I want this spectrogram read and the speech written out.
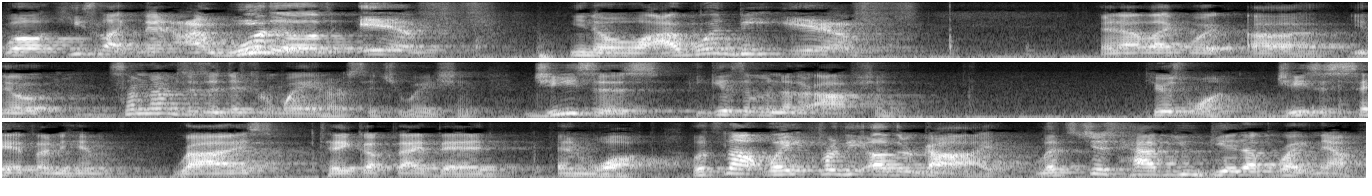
Well, he's like, man, I would have if, you know, I would be if. And I like what, uh, you know, sometimes there's a different way in our situation. Jesus, he gives him another option. Here's one Jesus saith unto him, Rise, take up thy bed, and walk. Let's not wait for the other guy. Let's just have you get up right now.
